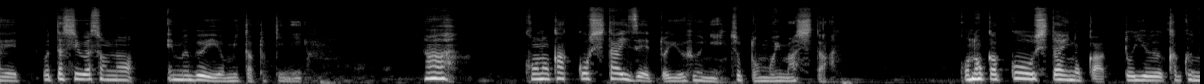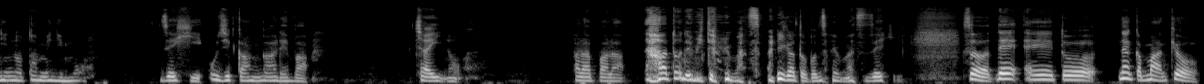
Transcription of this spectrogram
え私はその MV を見たときに、ああ、この格好したいぜというふうにちょっと思いました。この格好をしたいのかという確認のためにも、ぜひお時間があれば、チャイのパラパラ。後で見てみます。ありがとうございます。ぜひ。そう。で、えっ、ー、と、なんかまあ今日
